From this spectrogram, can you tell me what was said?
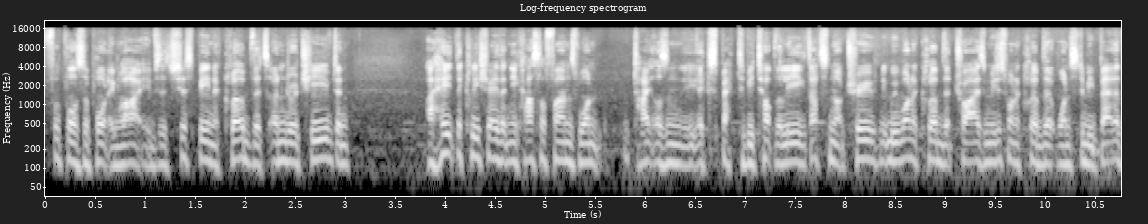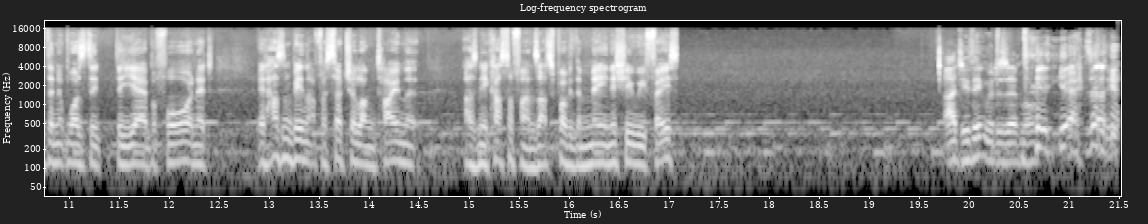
football supporting lives, it's just been a club that's underachieved and I hate the cliche that Newcastle fans want titles and expect to be top of the league. That's not true. We want a club that tries and we just want a club that wants to be better than it was the, the year before. And it, it hasn't been that for such a long time that as Newcastle fans, that's probably the main issue we face. I do think we deserve more. yeah, exactly.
